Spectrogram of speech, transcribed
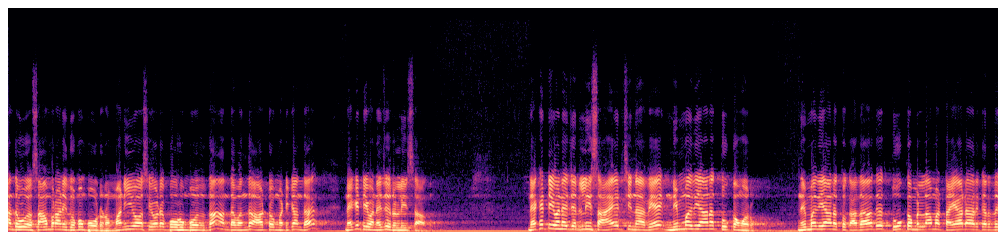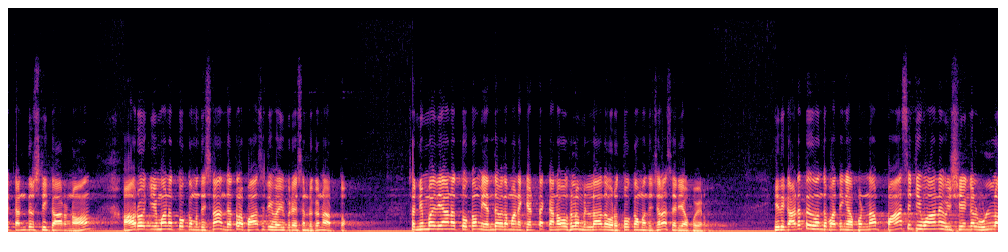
அந்த ஒரு சாம்பிராணி தூபம் போடணும். மணியோசையோட போகும்போது தான் அந்த வந்து ஆட்டோமேட்டிக்காக அந்த நெகட்டிவ் எனர்ஜி ரிலீஸ் ஆகும். நெகட்டிவ் எனர்ஜி ரிலீஸ் ஆயிடுச்சுனாவே நிம்மதியான தூக்கம் வரும். நிம்மதியான தூக்கம். அதாவது தூக்கம் இல்லாமல் டயர்டாக இருக்கிறது கண் திருஷ்டி காரணம் ஆரோக்கியமான தூக்கம் வந்துச்சுன்னா அந்த இடத்துல பாசிட்டிவ் வைப்ரேஷன் இருக்குன்னு அர்த்தம். ஸோ நிம்மதியான தூக்கம் எந்த விதமான கெட்ட கனவுகளும் இல்லாத ஒரு தூக்கம் வந்துச்சுன்னா சரியாக போயிடும் இதுக்கு அடுத்தது வந்து பார்த்தீங்க அப்படின்னா பாசிட்டிவான விஷயங்கள் உள்ளே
